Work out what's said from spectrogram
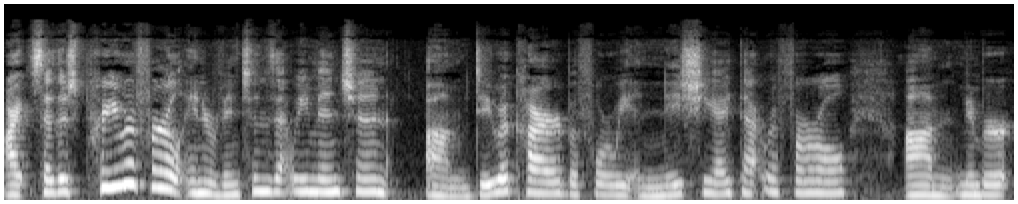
All right, so there's pre referral interventions that we mentioned um, do occur before we initiate that referral. Um, remember,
